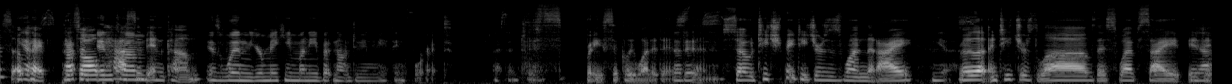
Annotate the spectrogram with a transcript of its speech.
is? Okay. Yes, it's passive all income. passive income. Is when you're making money but not doing anything for it. Essentially. It's basically what it is. That then. is. So Teachers Pay Teachers is one that I Yes. really love, and teachers love this website. It, Yeah.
